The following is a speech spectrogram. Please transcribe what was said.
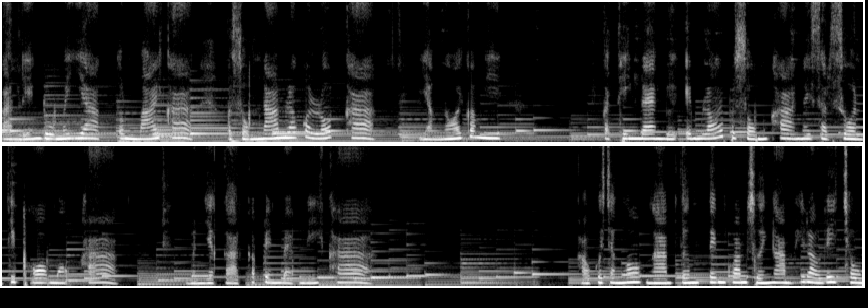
การเลี้ยงดูไม่ยากต้นไม้ค่ะ ผสมน้ำแล้วก็ลดค่ะ อย่างน้อยก็มี กระทิงแดงหรือเอ็มร้อยผสมค่ะในสัดส่วนที่พอเหมาะค่ะ บรรยากาศก็เป็นแบบนี้ค่ะ เขาก็จะงอกงามเติมเต็มความสวยงามให้เราได้ชม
